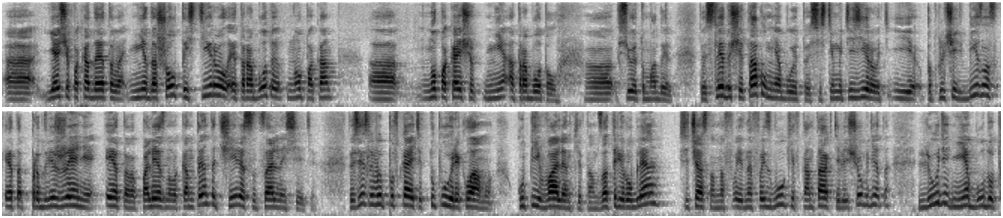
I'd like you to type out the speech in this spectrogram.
Э, я еще пока до этого не дошел, тестировал, это работает, но пока, э, но пока еще не отработал э, всю эту модель. То есть следующий этап у меня будет то есть, систематизировать и подключить в бизнес, это продвижение этого полезного контента через социальные сети. То есть, если вы пускаете тупую рекламу, купи валенки там за 3 рубля, сейчас там на, на Фейсбуке, ВКонтакте или еще где-то, люди не будут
